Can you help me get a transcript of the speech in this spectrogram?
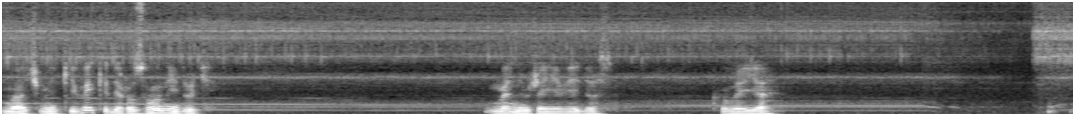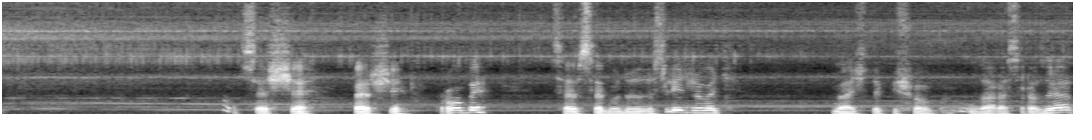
Бачимо, які викиди, розгони йдуть. У мене вже є відео коли я це ще перші проби. Це все буду досліджувати. Бачите, пішов зараз розряд.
